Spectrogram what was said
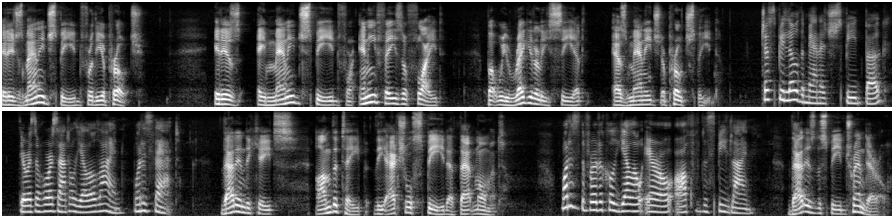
It is managed speed for the approach. It is a managed speed for any phase of flight, but we regularly see it as managed approach speed. Just below the managed speed bug, there is a horizontal yellow line. What is that? That indicates on the tape the actual speed at that moment. What is the vertical yellow arrow off of the speed line? That is the speed trend arrow.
